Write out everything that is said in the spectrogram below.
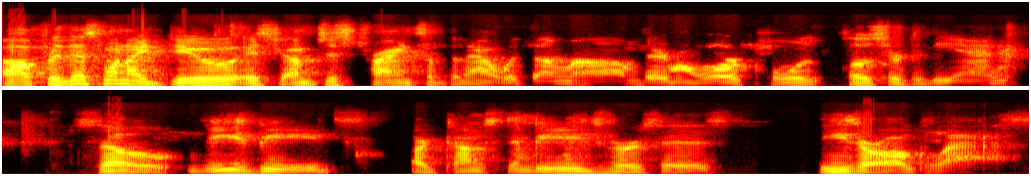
Uh, for this one, I do. Is I'm just trying something out with them. Um, they're more clo- closer to the end. So these beads are tungsten beads versus these are all glass.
